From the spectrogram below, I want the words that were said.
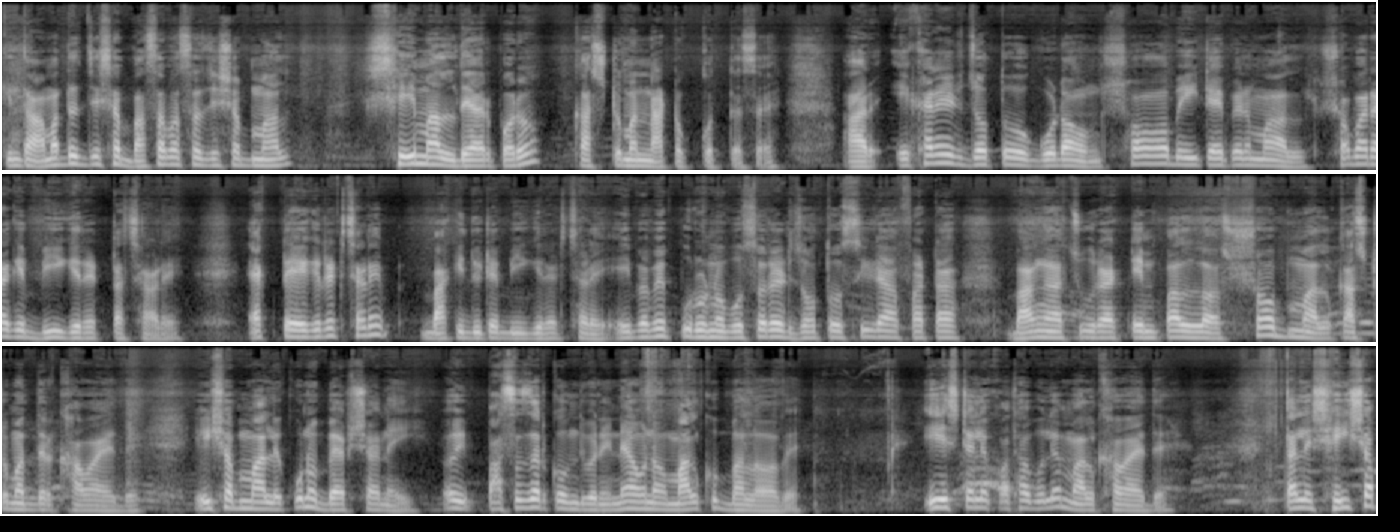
কিন্তু আমাদের যেসব বাসা বাসা যেসব মাল, সেই মাল দেওয়ার পরও কাস্টমার নাটক করতেছে। আর এখানের যত গোডাউন, সব এই টাইপের মাল সবার আগে বি গ্রেডটা ছাড়ে। একটা এ গ্রেড ছাড়ে, বাকি দুইটা বি গ্রেড ছাড়ে। এইভাবে পুরনো বছরের যত সিড়া, ফাটা, ভাঙা, চূড়া টেম্পাল লস সব মাল কাস্টমারদের খাওয়ায় দেয়। এইসব মালে কোনো ব্যবসা নেই। ওই পাঁচ হাজার কম দেবেনি নেও, নাও, মাল খুব ভালো হবে। এই স্টাইলে কথা বলে মাল খাওয়ায় দেয়। তাহলে সেই সব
